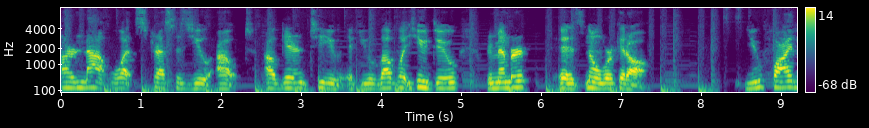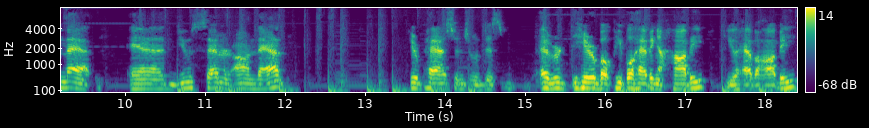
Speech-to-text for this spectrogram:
are not what stresses you out. I'll guarantee you, if you love what you do, remember, it's no work at all you find that and you center on that, your passions will just ever hear about people having a hobby. You have a hobby.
